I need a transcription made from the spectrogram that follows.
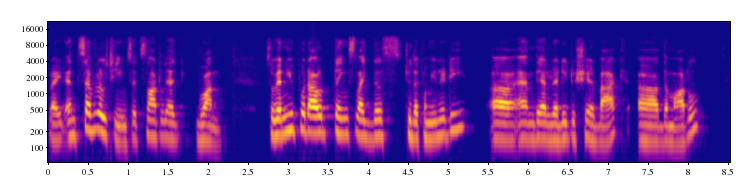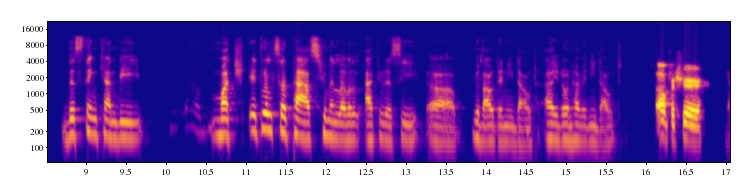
right? And several teams. It's not like one. So when you put out things like this to the community uh, and they are ready to share back uh, the model, this thing can be much, it will surpass human level accuracy uh, without any doubt. I don't have any doubt. Oh, for sure. Yeah.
